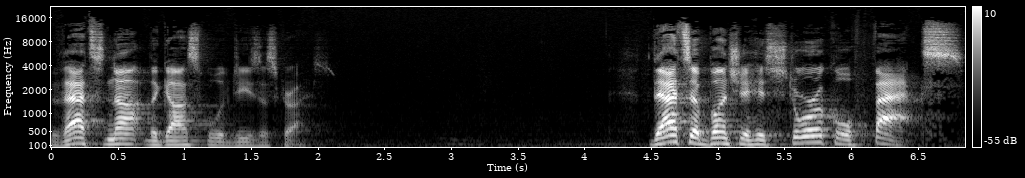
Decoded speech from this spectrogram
that's not the gospel of Jesus Christ. That's a bunch of historical facts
